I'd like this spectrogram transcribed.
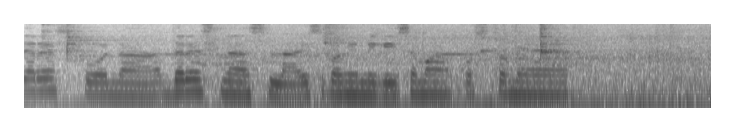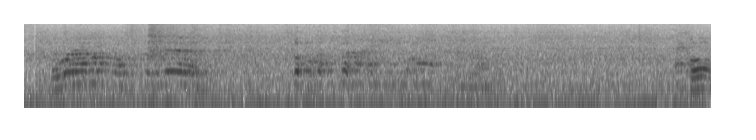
The rest po na, the rest na slice pamimigay sa mga customer. Oh, wala kang customer! oh.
